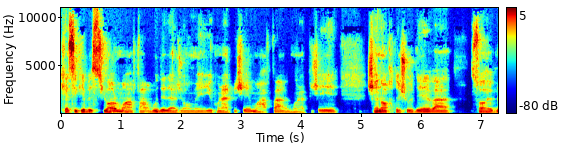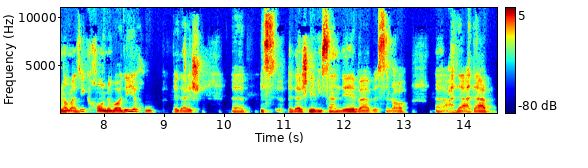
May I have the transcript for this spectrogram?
کسی که بسیار موفق بوده در جامعه یک هنرپیشه موفق هنرپیشه شناخته شده و صاحب نام از یک خانواده خوب پدرش پدرش نویسنده و به صلاح اهل ادب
